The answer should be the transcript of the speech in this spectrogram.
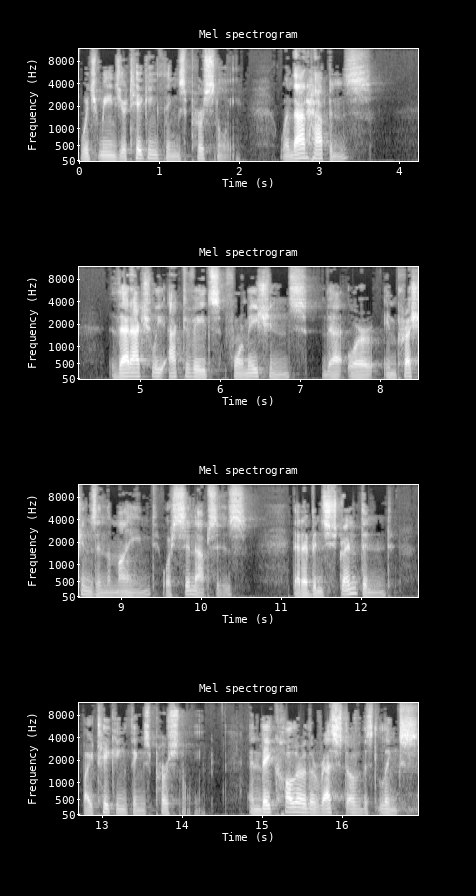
which means you're taking things personally. When that happens, that actually activates formations that or impressions in the mind or synapses that have been strengthened by taking things personally. And they color the rest of the links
